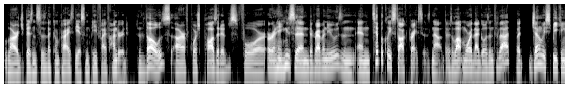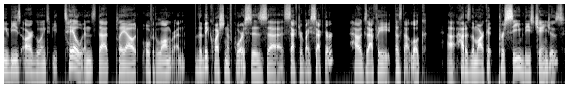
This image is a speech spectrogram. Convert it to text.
large businesses that comprise the S&P 500. Those are, of course, positives for earnings and revenues and, and typically stock prices. Now, there's a lot more that goes into that, but generally speaking, these are going to be tailwinds that play out over the long run. The big question, of course, is uh, sector by sector. How exactly does that look? Uh, how does the market perceive these changes?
